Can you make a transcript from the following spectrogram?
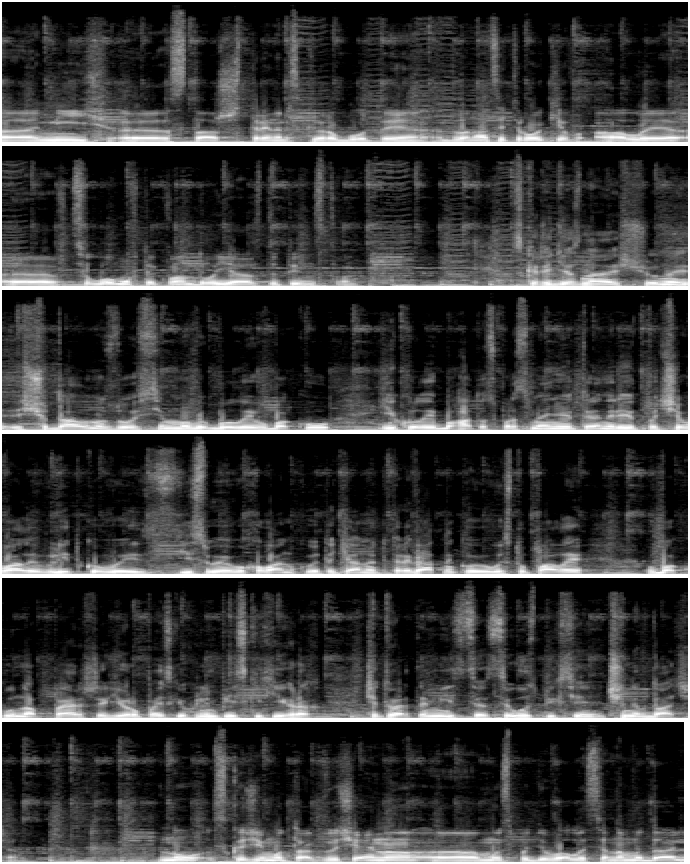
Е, мій е, стаж тренерської роботи 12 років, але е, в цілому в теквондо я з дитинства. Скажіть, я знаю, що нещодавно зовсім ви були в Баку, і коли багато спортсменів і тренерів відпочивали, влітку ви зі своєю вихованкою Тетяною Терев'ятниковою виступали в Баку на перших європейських олімпійських іграх. Четверте місце це успіх чи невдача? Ну, скажімо так, звичайно, е, ми сподівалися на медаль.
